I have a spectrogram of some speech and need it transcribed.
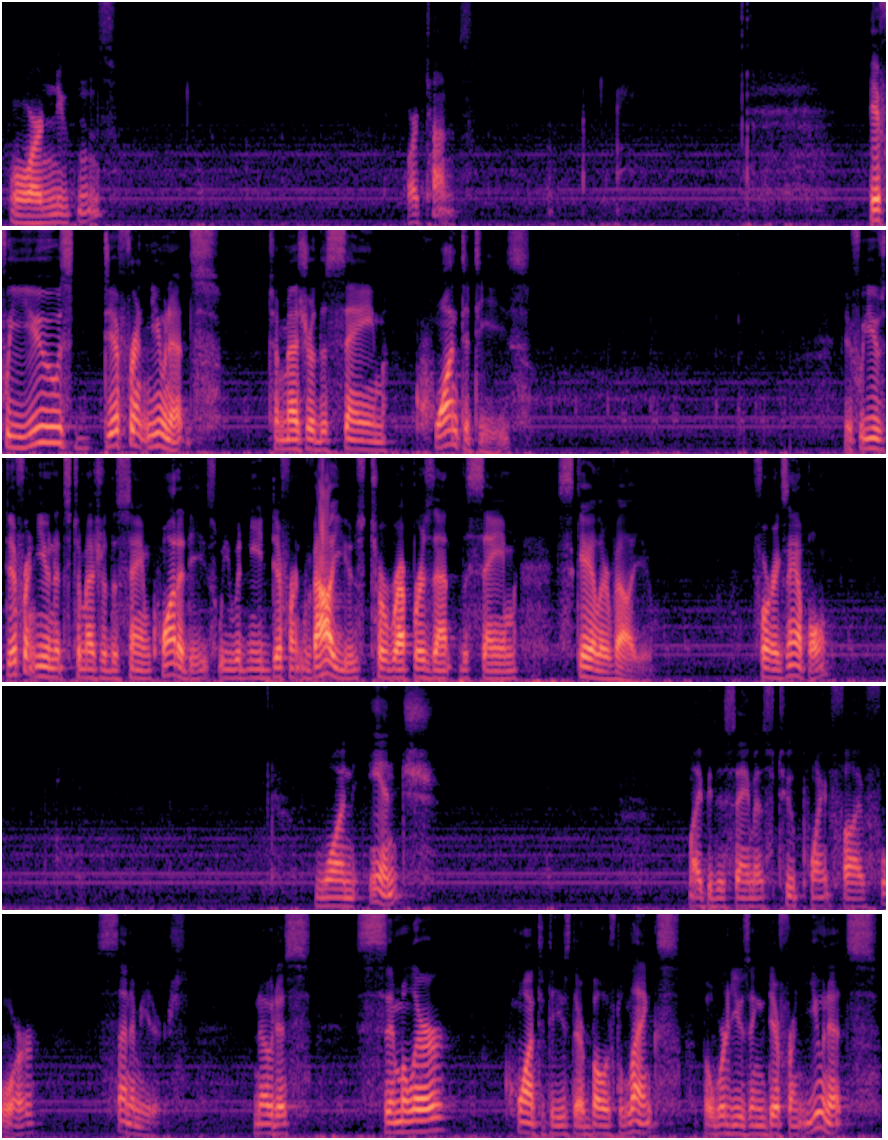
or newtons or tons. If we use different units to measure the same quantities, if we use different units to measure the same quantities, we would need different values to represent the same scalar value. For example, one inch might be the same as 2.54 centimeters. Notice similar quantities. They're both lengths, but we're using different units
